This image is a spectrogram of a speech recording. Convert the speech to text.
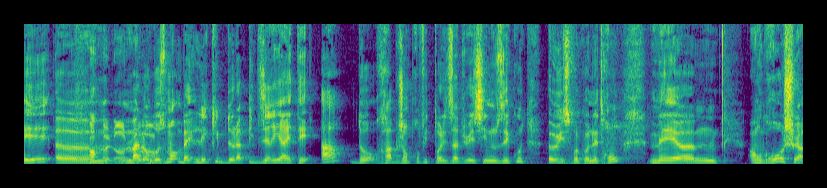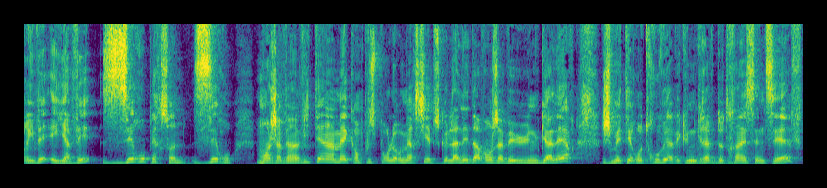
et euh, Oh là là. malheureusement, ben, l'équipe de la pizzeria était adorable. J'en profite pour les appuyer s'ils nous écoutent. Eux, ils se reconnaîtront. Mais euh, en gros, je suis arrivé et il y avait zéro personne, zéro. Moi, j'avais invité un mec en plus pour le remercier parce que l'année d'avant, j'avais eu une galère. Je m'étais retrouvé avec une grève de train SNCF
